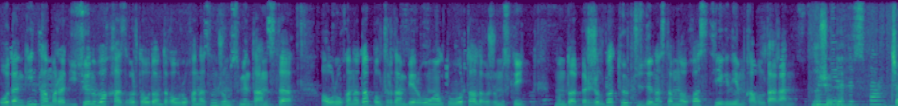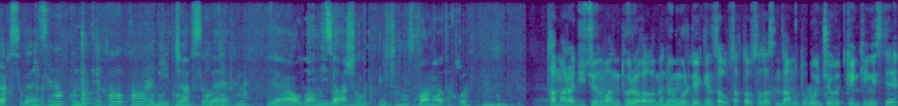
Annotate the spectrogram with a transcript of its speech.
Одан кейін Тамара Дүйсенова Қазығұрт аудандық ауруханасының жұмысымен танысты. Ауруханада былтырдан бері оңалту орталығы жұмыс істейді. Мұнда бір жылда 400-ден астам науқас тегін ем қабылдаған. жерде. дұрыс па жақсы бәрі медициналық көмекке Жақсы бәрі. иә ауданымыз да ашылып қуанып жатырық қой Тамара Дүйсенованың төрағалығымен өңірдегі денсаулық сақтау саласын дамыту бойынша өткен кеңесте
